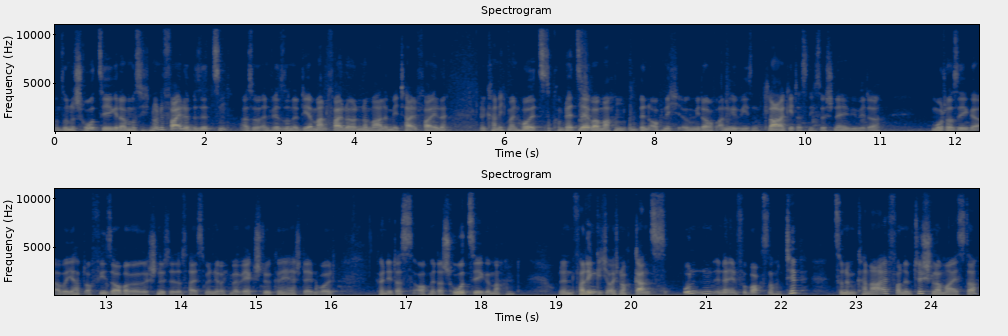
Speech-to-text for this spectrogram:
Und so eine Schrotsäge, da muss ich nur eine Pfeile besitzen. Also entweder so eine Diamantpfeile oder normale Metallpfeile dann kann ich mein Holz komplett selber machen und bin auch nicht irgendwie darauf angewiesen. Klar geht das nicht so schnell wie mit der Motorsäge, aber ihr habt auch viel sauberere Schnitte. Das heißt, wenn ihr euch mal Werkstücke herstellen wollt, könnt ihr das auch mit der Schrotsäge machen. Und dann verlinke ich euch noch ganz unten in der Infobox noch einen Tipp zu einem Kanal von einem Tischlermeister,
